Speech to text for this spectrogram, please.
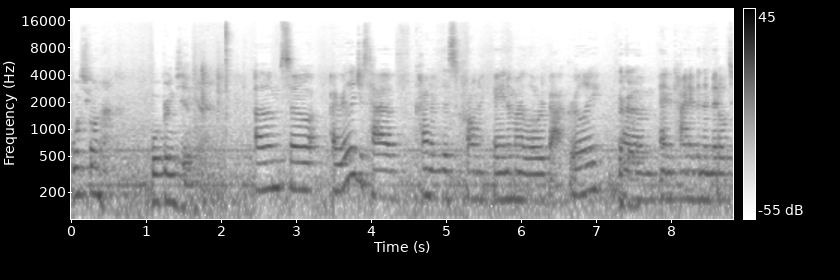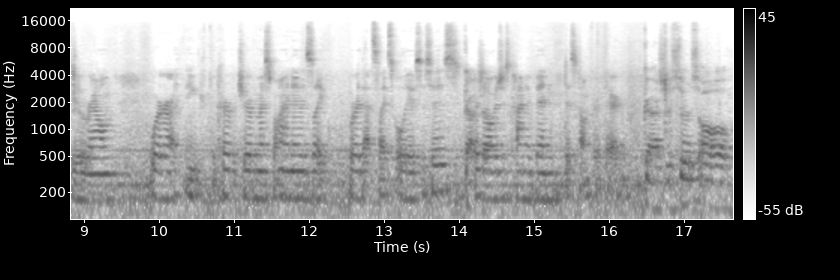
What's going on? What brings you in here? Um, so I really just have kind of this chronic pain in my lower back, really, Okay. um, and kind of in the middle too, around where I think the curvature of my spine is, like where that slight scoliosis is. There's always just kind of been discomfort there. Gotcha. So it's all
